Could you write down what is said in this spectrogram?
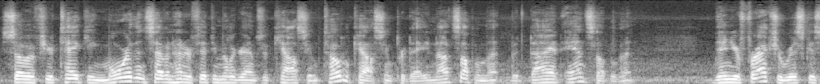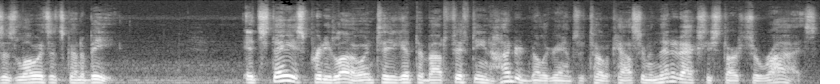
So if you're taking more than 750 milligrams of calcium, total calcium per day, not supplement, but diet and supplement, then your fracture risk is as low as it's going to be. It stays pretty low until you get to about 1500 milligrams of total calcium, and then it actually starts to rise.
